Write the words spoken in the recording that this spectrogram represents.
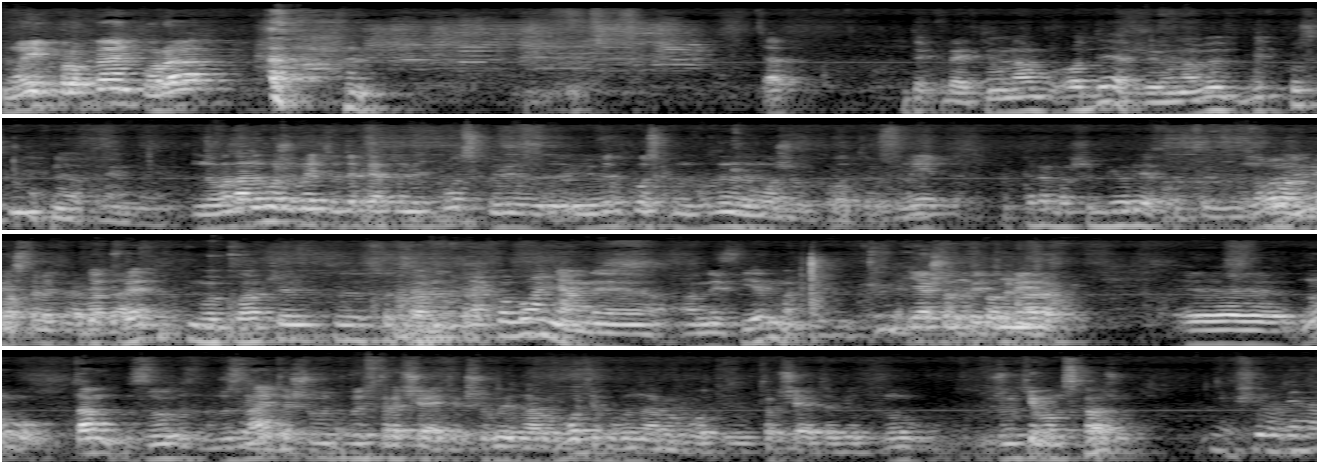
моїх прохань, порад. Декретні вона одержує, вона від- відпускник не отримує. Ну вона не може вийти в декретну відпустку, і відпустку вони не може виходити, розумієте? Треба, щоб юристи це Ну, юристи треба, Декрет виплачують соціальне страхування, а не, а не фірма. Якщо не е, ну там з- ви знаєте, що ви, втрачаєте, якщо ви на роботі, або ви на роботі втрачаєте від. Ну, жінки вам скажуть. Якщо людина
